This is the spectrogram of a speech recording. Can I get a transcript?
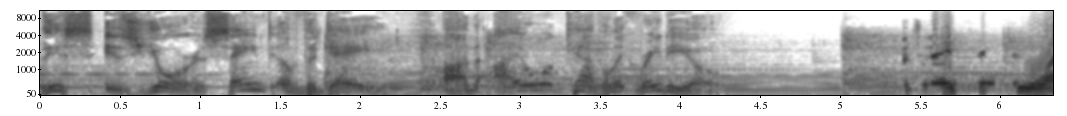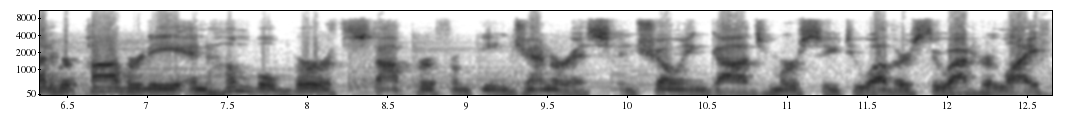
This is your Saint of the Day on Iowa Catholic Radio. But today, Satan let her poverty and humble birth stop her from being generous and showing God's mercy to others throughout her life.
